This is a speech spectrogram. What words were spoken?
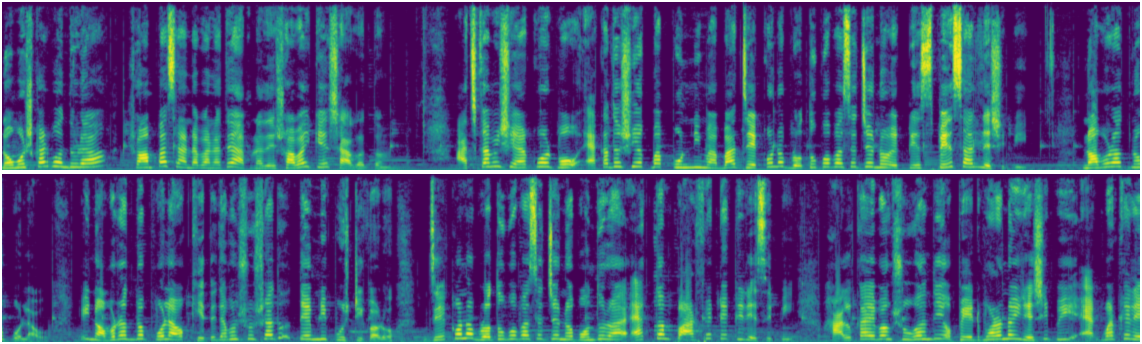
নমস্কার বন্ধুরা সম্পাস রান্না বানাতে আপনাদের সবাইকে স্বাগতম। আজকে আমি শেয়ার করব একাদশী বা পূর্ণিমা বা যে কোনো ব্রত উপবাসের জন্য একটি স্পেশাল রেসিপি নবরত্ন পোলাও। এই নবরত্ন পোলাও খেতে যেমন সুস্বাদু, তেমনি পুষ্টিকর যে কোনো ব্রত উপবাসের জন্য বন্ধুরা একদম পারফেক্ট একটি রেসিপি হালকা এবং সুগন্ধি ও পেট ভরানো এই রেসিপি একবার খেলে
